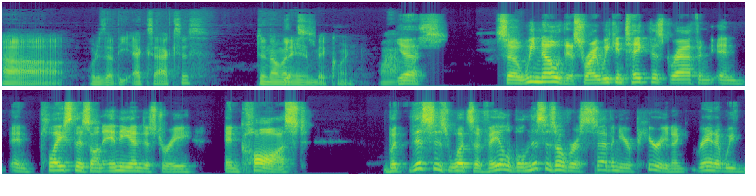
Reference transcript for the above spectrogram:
Uh, what is that? The x-axis denominated yes. in Bitcoin. Wow. Yes. So we know this, right? We can take this graph and and and place this on any industry and cost. But this is what's available, and this is over a seven-year period. And granted, we've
